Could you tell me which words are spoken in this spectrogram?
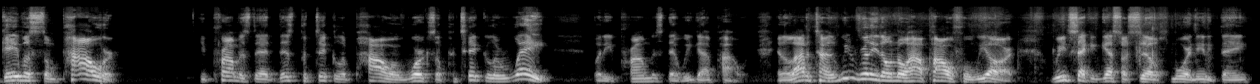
gave us some power. He promised that this particular power works a particular way, but he promised that we got power. And a lot of times we really don't know how powerful we are. We second guess ourselves more than anything.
